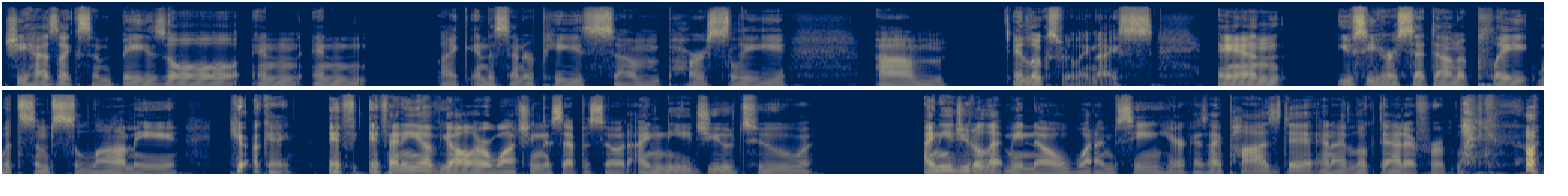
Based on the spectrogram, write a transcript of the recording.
She has like some basil and and like in the centerpiece, some parsley. Um, it looks really nice. And you see her set down a plate with some salami. Here, okay. If if any of y'all are watching this episode, I need you to I need you to let me know what I'm seeing here because I paused it and I looked at it for like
